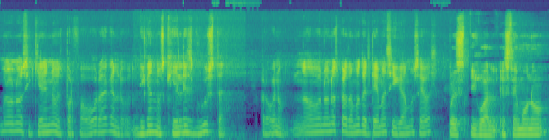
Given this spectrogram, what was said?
bueno, no, si quieren, no, por favor, háganlo, díganos qué les gusta. Pero bueno, no, no nos perdamos del tema, sigamos, Sebas. Pues igual, este mono,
